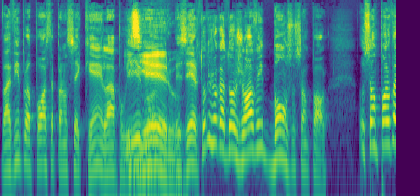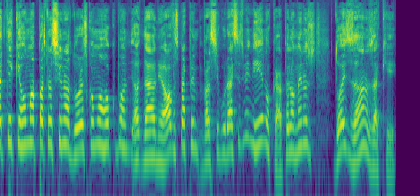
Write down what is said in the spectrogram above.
Vai vir proposta para não sei quem lá, para o Igor. Liseiro. Todo jogador jovem bons no São Paulo o São Paulo vai ter que arrumar patrocinadores como a Rocco Dani Alves para segurar esses meninos, cara. Pelo menos dois anos aqui.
